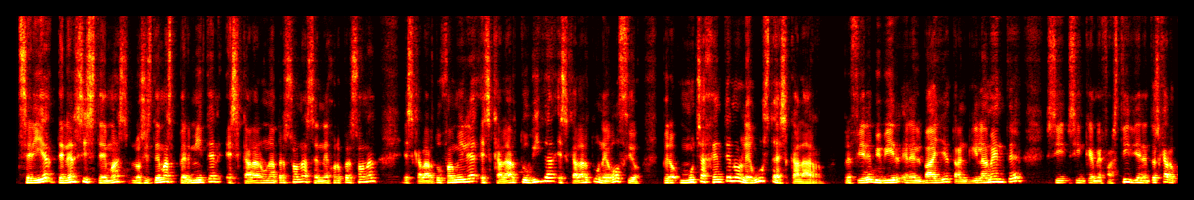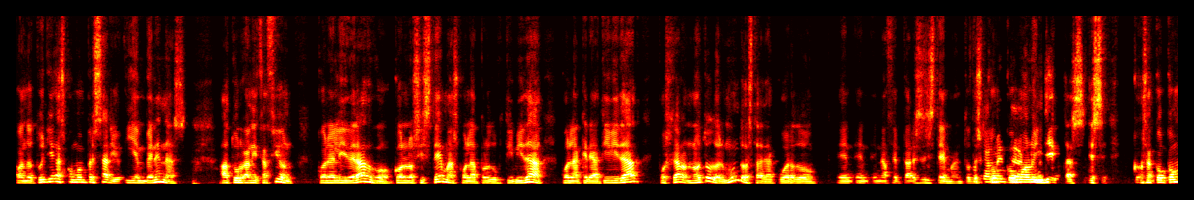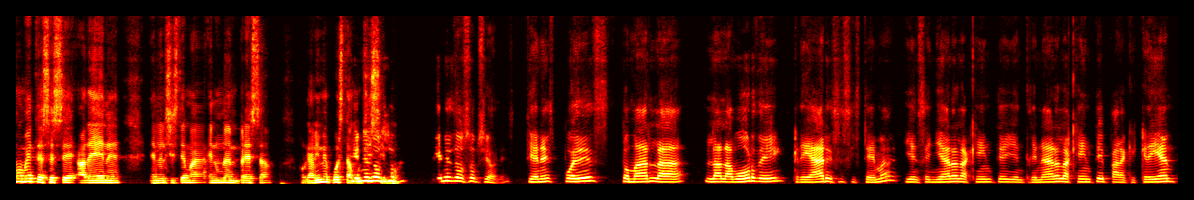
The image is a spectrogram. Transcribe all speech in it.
sería tener sistemas. Los sistemas permiten escalar una persona, ser mejor persona, escalar tu familia, escalar tu vida, escalar tu negocio. Pero mucha gente no le gusta escalar. Prefiere vivir en el valle tranquilamente sin, sin que me fastidien. Entonces, claro, cuando tú llegas como empresario y envenenas a tu organización con el liderazgo, con los sistemas, con la productividad, con la creatividad, pues claro, no todo el mundo está de acuerdo en, aceptar ese sistema. Entonces, ¿cómo, lo inyectas? Ese, o sea, ¿cómo metes ese ADN en el sistema, en una empresa? Porque a mí me cuesta muchísimo. ¿eh? tienes dos opciones. Tienes, puedes tomar la, la labor de crear ese sistema y enseñar a la gente y entrenar a la gente para que crean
